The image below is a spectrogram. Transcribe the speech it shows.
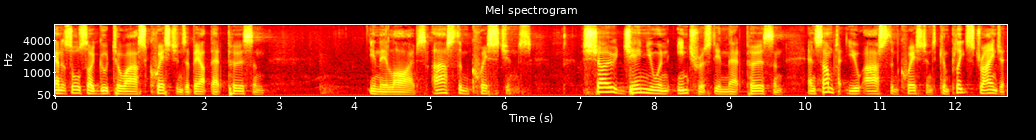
And it's also good to ask questions about that person in their lives. Ask them questions. Show genuine interest in that person. And sometimes you ask them questions. Complete stranger.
